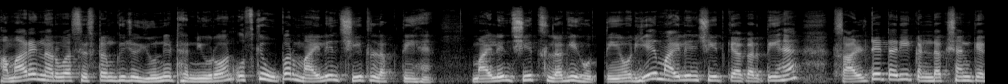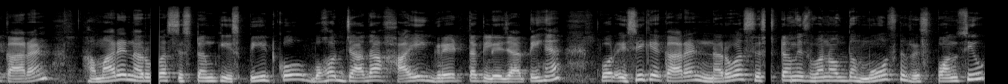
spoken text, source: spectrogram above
हमारे नर्वस सिस्टम की जो यूनिट है न्यूरॉन उसके ऊपर माइलिन शीत लगती हैं। माइलिन शीट्स लगी होती हैं और ये माइलिन शीट क्या करती हैं? साल्टेटरी कंडक्शन के कारण हमारे नर्वस सिस्टम की स्पीड को बहुत ज़्यादा हाई ग्रेड तक ले जाती हैं और इसी के कारण nervous system is one of the most responsive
